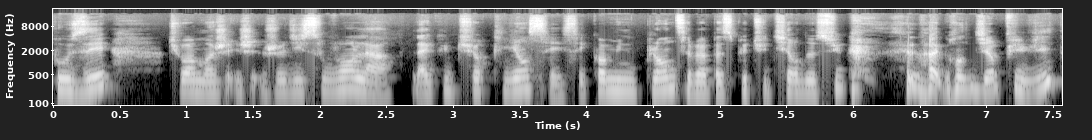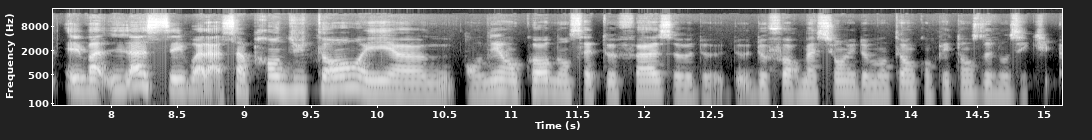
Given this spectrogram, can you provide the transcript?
poser. Tu vois, moi, je, dis souvent la, la culture client, c'est, comme une plante. C'est pas parce que tu tires dessus qu'elle va grandir plus vite. Et ben là, c'est voilà, ça prend du temps et euh, on est encore dans cette phase de formation et de montée en compétence de nos équipes.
